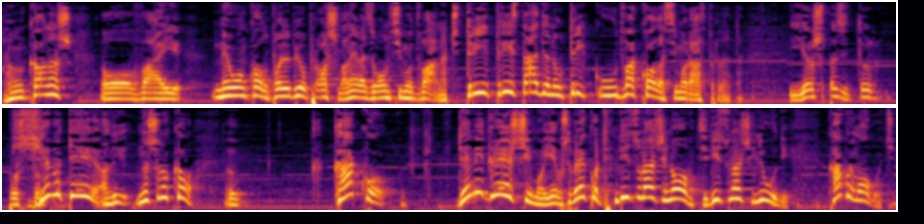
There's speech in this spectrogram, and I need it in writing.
On kao naš ovaj ne u ovom kolu, polje bio u prošlom, ali ne veze, on si imao dva. Znači, tri, tri stadiona u, tri, u dva kola si imao rasprodata. I još, pazi, to... Pošto... Jebate, ali, znaš, ono kao, kako, gde mi grešimo, je, što bi rekao, di su naši novci, di su naši ljudi? Kako je moguće?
